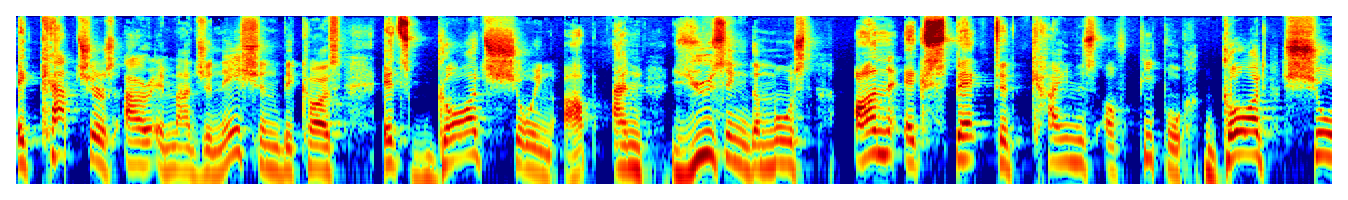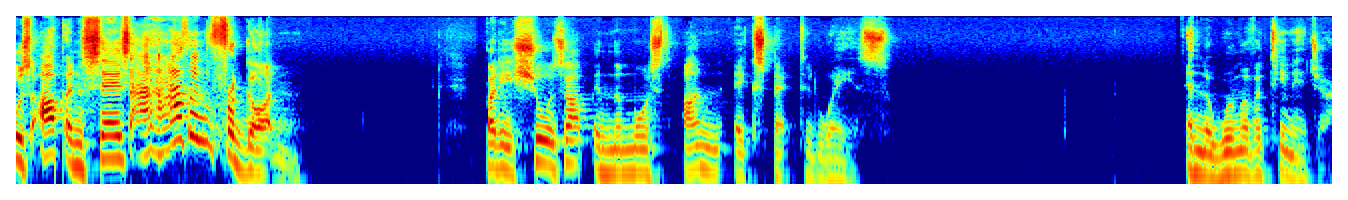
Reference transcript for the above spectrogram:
It captures our imagination because it's God showing up and using the most unexpected kinds of people. God shows up and says, I haven't forgotten. But he shows up in the most unexpected ways. In the womb of a teenager,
